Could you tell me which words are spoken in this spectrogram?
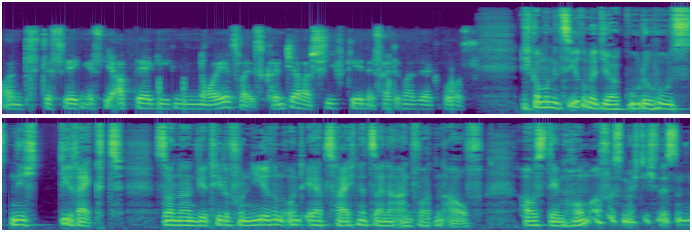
Und deswegen ist die Abwehr gegen Neues, weil es könnte ja was schiefgehen, ist halt immer sehr groß. Ich kommuniziere mit Jörg Gudehus nicht direkt, sondern wir telefonieren und er zeichnet seine Antworten auf. Aus dem Homeoffice möchte ich wissen.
